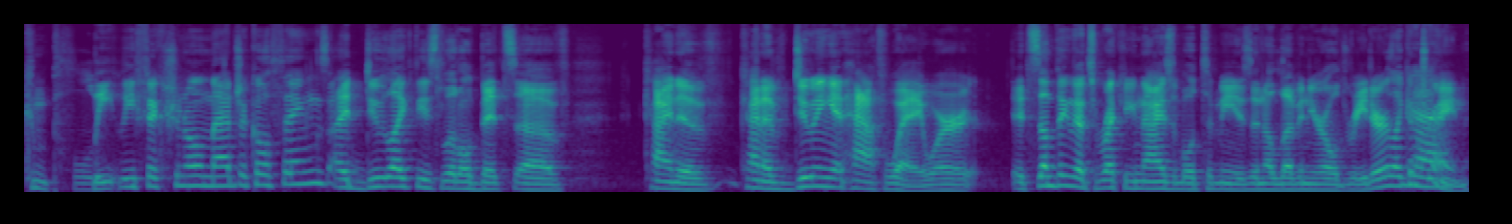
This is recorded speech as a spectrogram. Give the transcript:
completely fictional magical things. I do like these little bits of kind of kind of doing it halfway where it's something that's recognizable to me as an 11-year-old reader like a train,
